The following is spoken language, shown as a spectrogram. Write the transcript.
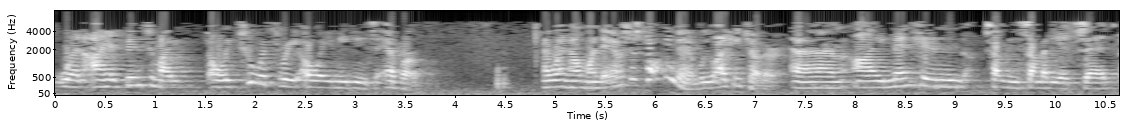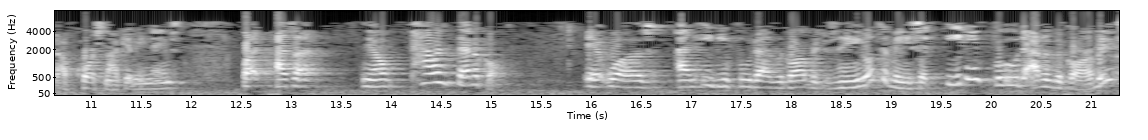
when I had been to my only two or three OA meetings ever, I went home one day. I was just talking to him. We like each other, and I mentioned something somebody had said. Of course, not giving names, but as a you know parenthetical, it was and eating food out of the garbage. And he looked at me and he said, "Eating food out of the garbage."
